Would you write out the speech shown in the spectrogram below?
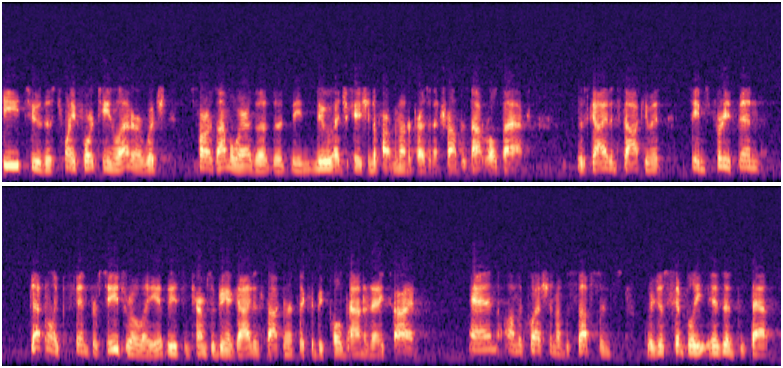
key to this 2014 letter, which, as far as I'm aware, the, the, the new education department under President Trump has not rolled back. This guidance document seems pretty thin, definitely thin procedurally, at least in terms of being a guidance document that could be pulled down at any time. And on the question of the substance, there just simply isn't that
